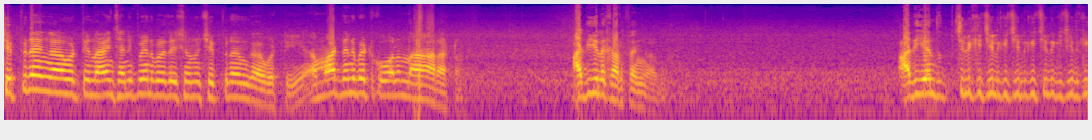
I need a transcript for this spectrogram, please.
చెప్పినాం కాబట్టి నాయన చనిపోయిన ప్రదేశంలో చెప్పినాం కాబట్టి ఆ మాట నిలబెట్టుకోవాలని నా ఆరాటం. అది వీళ్ళకి అర్థం కాదు. అది ఎంత చిలికి చిలికి చిలికి చిలికి చిలికి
